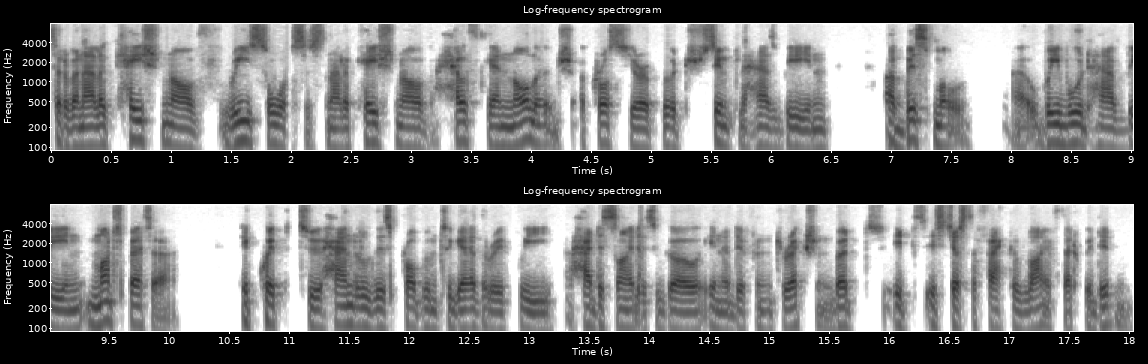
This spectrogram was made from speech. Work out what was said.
sort of an allocation of resources, an allocation of healthcare knowledge across Europe, which simply has been abysmal uh, we would have been much better equipped to handle this problem together if we had decided to go in a different direction. But it's, it's just a fact of life that we didn't.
